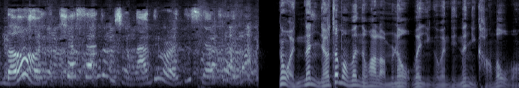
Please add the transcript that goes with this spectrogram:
能一天三顿小馒头，你咸菜那我那你要这么问的话，老妹儿，那我问你个问题，那你扛揍不？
